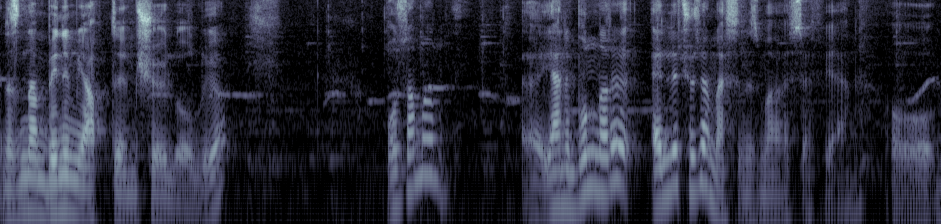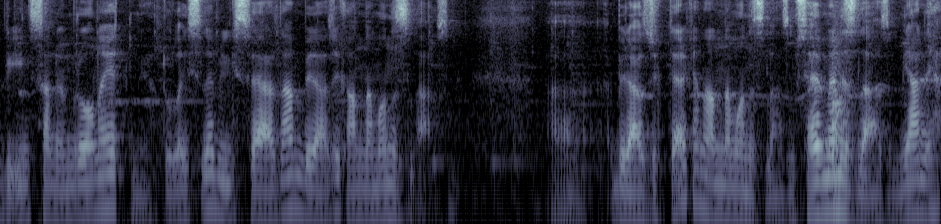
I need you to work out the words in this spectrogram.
En azından benim yaptığım şöyle oluyor. O zaman e, yani bunları elle çözemezsiniz maalesef yani. O bir insan ömrü ona yetmiyor. Dolayısıyla bilgisayardan birazcık anlamanız lazım. Ee, birazcık derken anlamanız lazım, sevmeniz lazım. Yani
